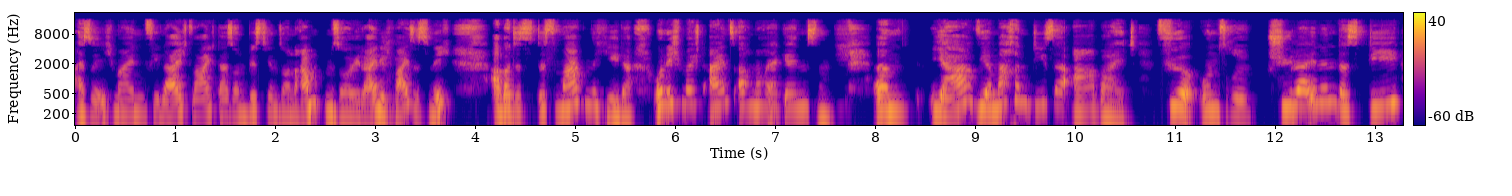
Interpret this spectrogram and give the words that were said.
Also ich meine, vielleicht war ich da so ein bisschen so ein Rampensäulein, ich weiß es nicht. Aber das, das mag nicht jeder. Und ich möchte eins auch noch ergänzen. Ähm, ja, wir machen diese Arbeit für unsere SchülerInnen, dass die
